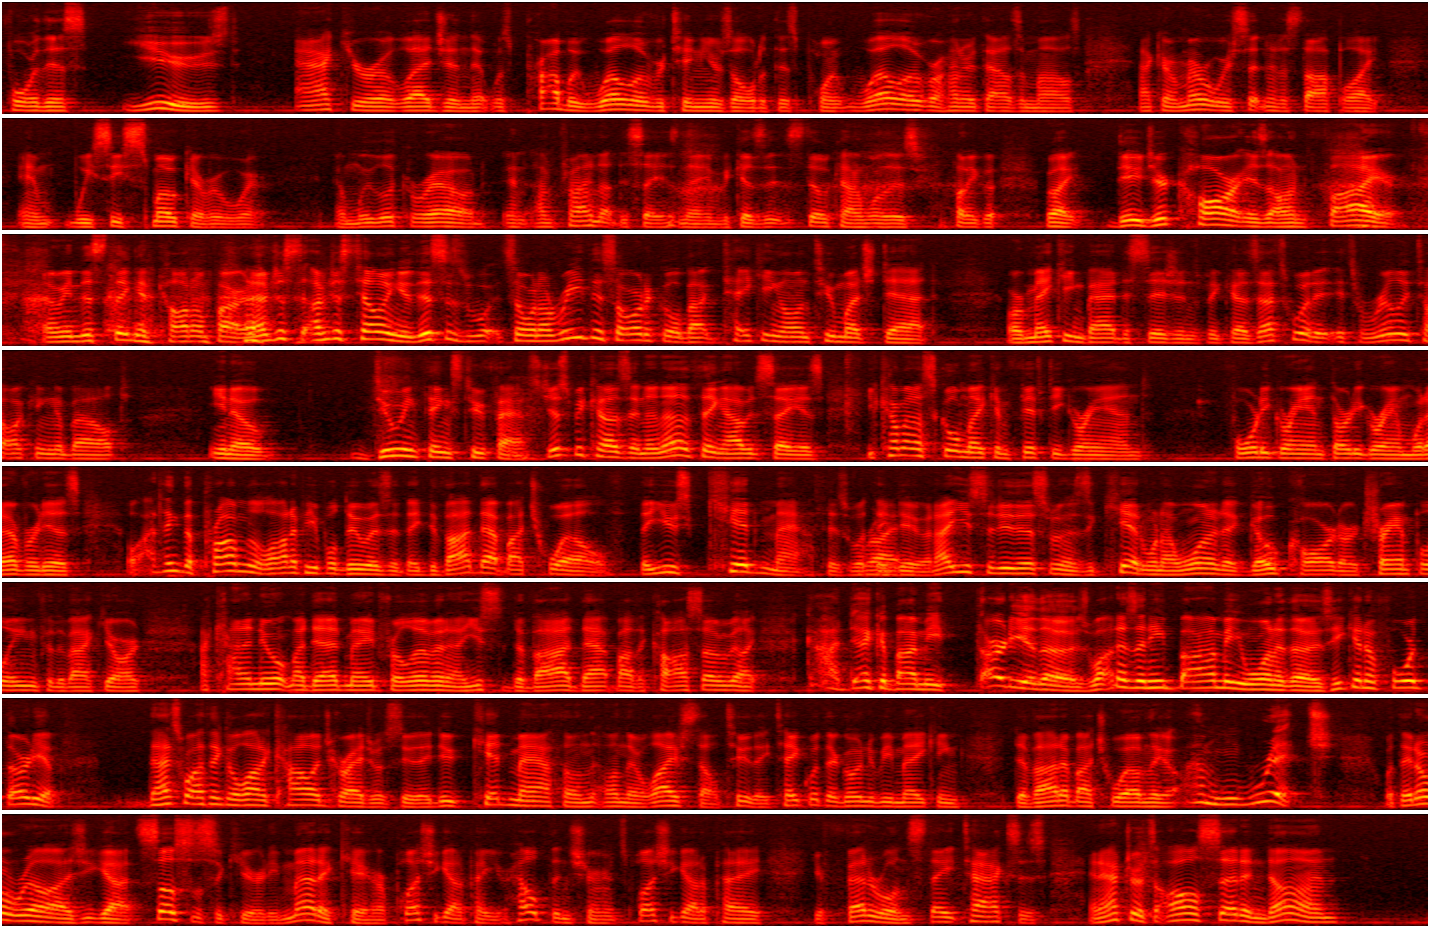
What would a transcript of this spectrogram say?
for this used Acura Legend that was probably well over 10 years old at this point, well over 100,000 miles. I can remember we were sitting at a stoplight and we see smoke everywhere. And we look around, and I'm trying not to say his name because it's still kind of one of those funny. Right, dude, your car is on fire. I mean, this thing had caught on fire, and I'm just, I'm just telling you, this is what. So when I read this article about taking on too much debt or making bad decisions, because that's what it, it's really talking about. You know, doing things too fast. Just because, and another thing I would say is, you come out of school making fifty grand, forty grand, thirty grand, whatever it is. Well, I think the problem a lot of people do is that they divide that by twelve. They use kid math, is what Right. they do. And I used to do this when I was a kid when I wanted a go kart or a trampoline for the backyard. I kind of knew what my dad made for a living. I used to divide that by the cost of it. and Be like, God, Dad could buy me thirty of those. Why doesn't he buy me one of those? He can afford thirty of. That's what I think a lot of college graduates do. They do kid math on on their lifestyle too. They take what they're going to be making, divide it by twelve, and they go, I'm rich. What they don't realize, you got Social Security, Medicare, plus you got to pay your health insurance, plus you got to pay your federal and state taxes. And after it's all said and done,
